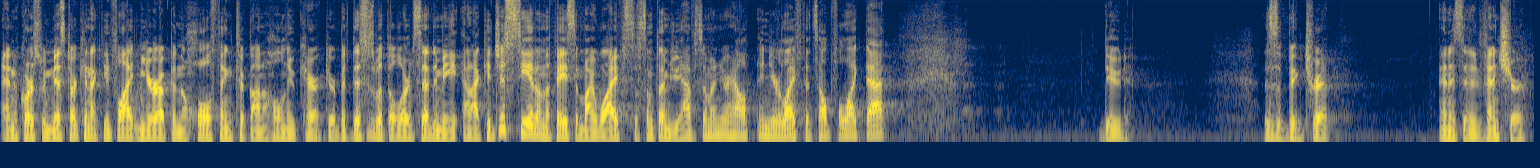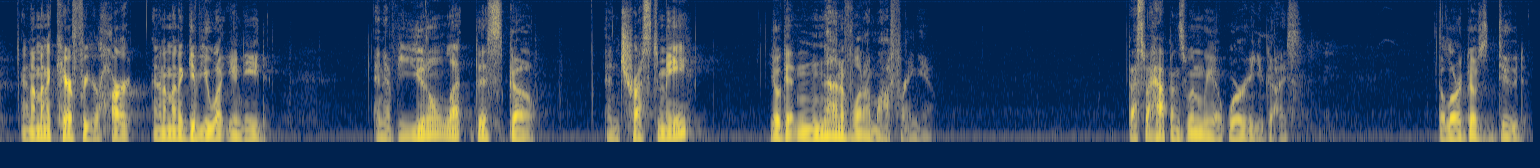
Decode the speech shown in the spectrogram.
And of course, we missed our connecting flight in Europe, and the whole thing took on a whole new character. But this is what the Lord said to me, and I could just see it on the face of my wife. So sometimes you have someone in your, health, in your life that's helpful like that. Dude, this is a big trip, and it's an adventure, and I'm going to care for your heart, and I'm going to give you what you need. And if you don't let this go and trust me, you'll get none of what I'm offering you. That's what happens when we worry, you guys. The Lord goes, dude,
